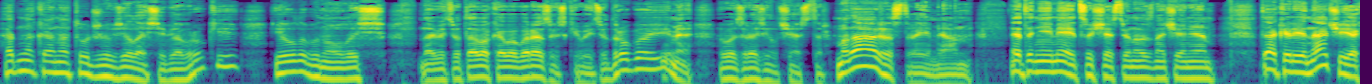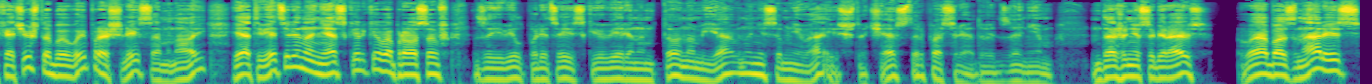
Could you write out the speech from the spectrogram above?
Однако она тут же взяла себя в руки и улыбнулась. «Но ведь у того, кого вы разыскиваете, другое имя», — возразил Честер. «Множество имен. Это не имеет существенного значения. Так или иначе, я хочу, чтобы вы прошли со мной и ответили на несколько вопросов», — заявил полицейский уверенным тоном, явно не сомневаясь, что Честер последует за за ним. «Даже не собираюсь. «Вы обознались!»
